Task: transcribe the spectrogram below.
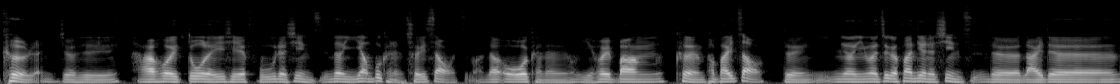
客人，就是还会多了一些服务的性质。那一样不可能吹哨子嘛，那偶尔可能也会帮客人拍拍照。对，那因为这个饭店的性质的来的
